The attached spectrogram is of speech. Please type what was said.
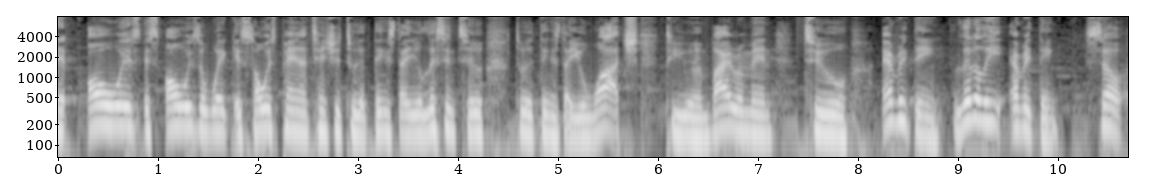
it always is always awake. It's always paying attention to the things that you listen to, to the things that you watch, to your environment, to everything, literally everything. So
